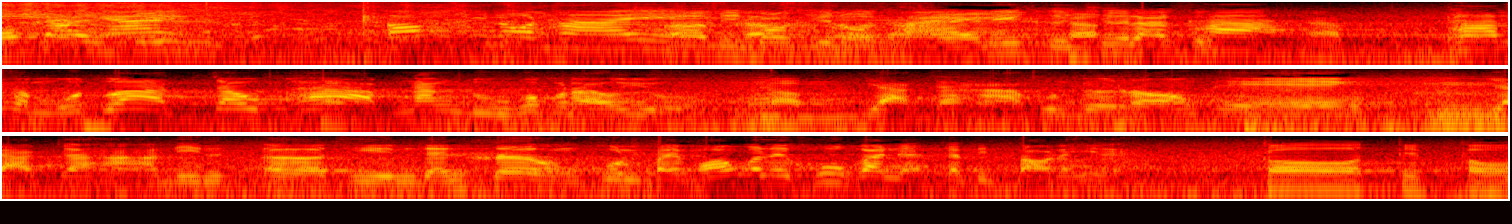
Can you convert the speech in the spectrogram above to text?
พบได้จริงกล้องชิโนไทยเออมีกล้องชิโนไทยนี่คือชื่อล่าสุดค่ะครับถ้าสมมุติว่าเจ้าภาพนั่งดูพวกเราอยู่ครับอยากจะหาคุณไปร้องเพลงอืมอยากจะหาดินเอ่อทีมแดนเซอร์ของคุณไปพร้อมกันเลยคู่กันเนี่ยจะติดต่อได้ที่ไหน ก็ติดต่อ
